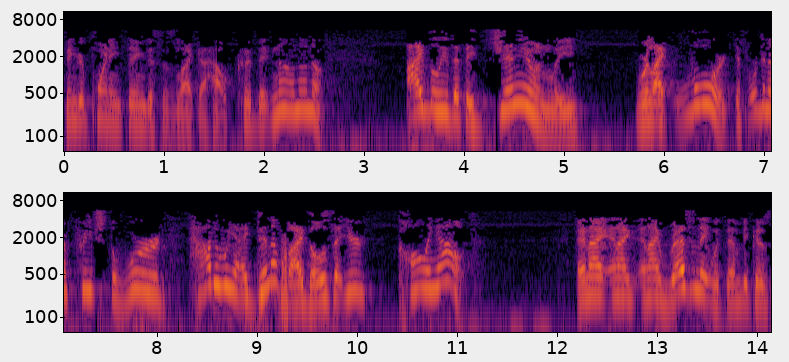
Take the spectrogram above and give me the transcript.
finger pointing thing. This is like a how could they? No, no, no. I believe that they genuinely were like, Lord, if we're going to preach the word, how do we identify those that you're calling out? And I and I and I resonate with them because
